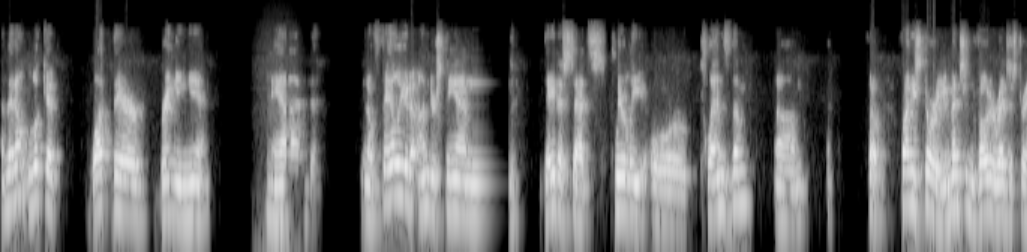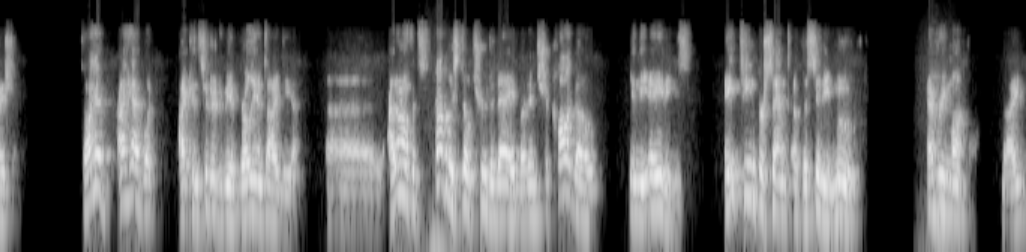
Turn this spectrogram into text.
And they don't look at what they're bringing in. Hmm. And, you know, failure to understand data sets clearly or cleanse them. Um, so, funny story. You mentioned voter registration. So I had I had what I considered to be a brilliant idea. Uh, I don't know if it's probably still true today, but in Chicago in the 80s, 18% of the city moved every hmm. month, right?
